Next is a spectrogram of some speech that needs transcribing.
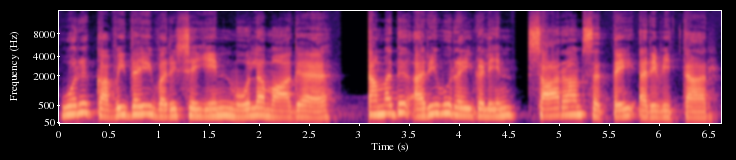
ஒரு கவிதை வரிசையின் மூலமாக தமது அறிவுரைகளின் சாராம்சத்தை அறிவித்தார்.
